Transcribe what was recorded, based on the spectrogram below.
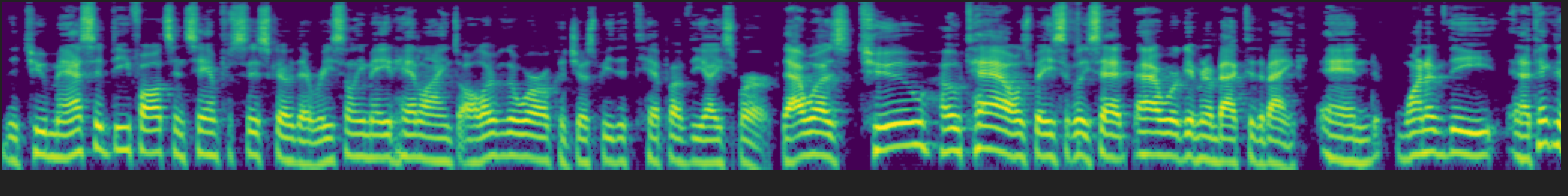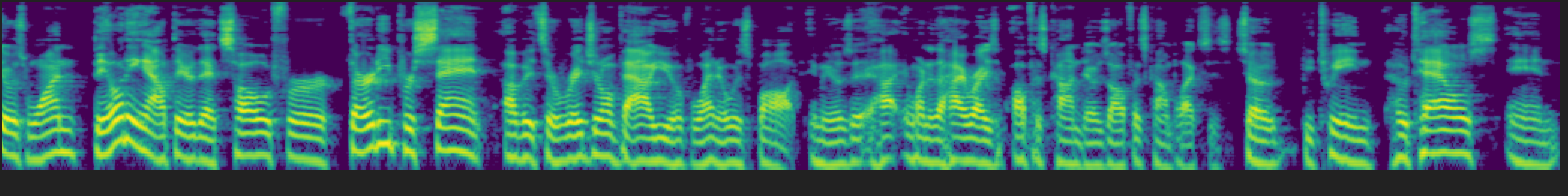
the two massive defaults in San Francisco that recently made headlines all over the world could just be the tip of the iceberg. That was two hotels basically said, ah, we're giving them back to the bank. And one of the, and I think there was one building out there that sold for 30% of its original value of when it was bought. I mean, it was high, one of the high rise office condos, office complexes. So between hotels and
